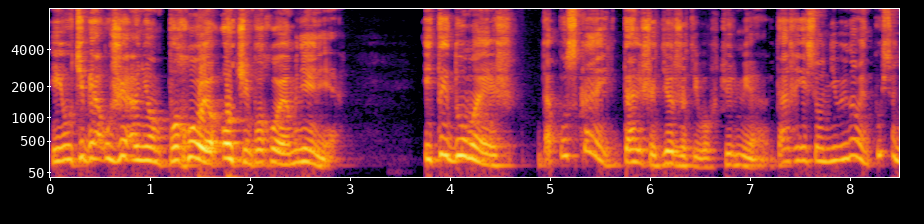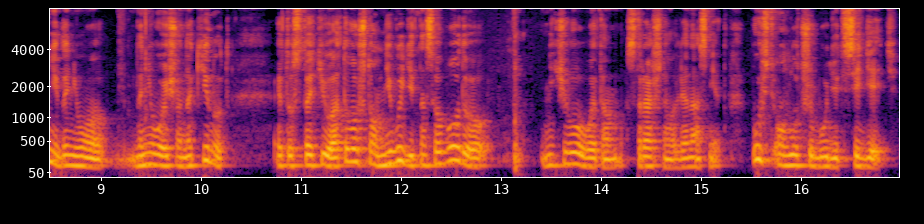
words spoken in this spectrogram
и у тебя уже о нем плохое, очень плохое мнение. И ты думаешь, да пускай дальше держат его в тюрьме. Даже если он не виновен, пусть они до него, на него еще накинут эту статью. А того, что он не выйдет на свободу, ничего в этом страшного для нас нет. Пусть он лучше будет сидеть.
